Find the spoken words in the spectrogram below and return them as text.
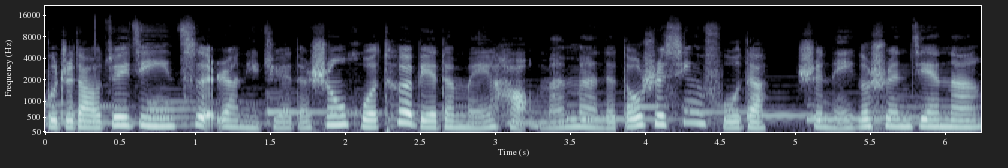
不知道最近一次让你觉得生活特别的美好，满满的都是幸福的，是哪一个瞬间呢？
